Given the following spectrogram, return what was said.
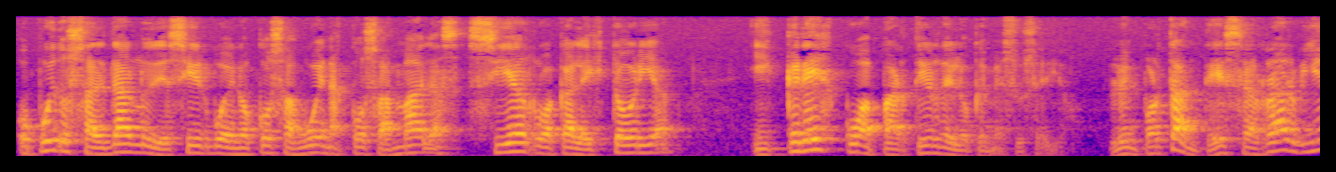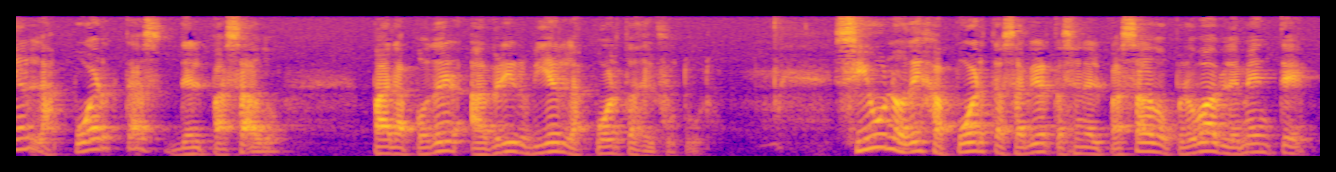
o puedo saldarlo y decir, bueno, cosas buenas, cosas malas, cierro acá la historia y crezco a partir de lo que me sucedió. Lo importante es cerrar bien las puertas del pasado para poder abrir bien las puertas del futuro. Si uno deja puertas abiertas en el pasado, probablemente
